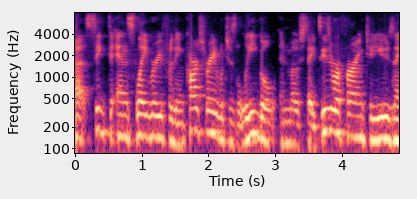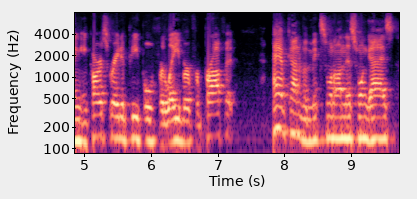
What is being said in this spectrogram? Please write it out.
uh, seek to end slavery for the incarcerated, which is legal in most states. These are referring to using incarcerated people for labor for profit. I have kind of a mixed one on this one, guys.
